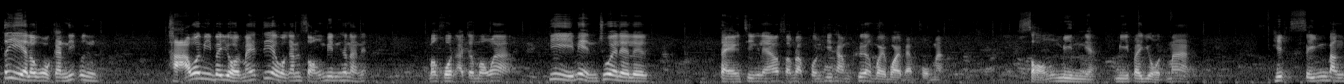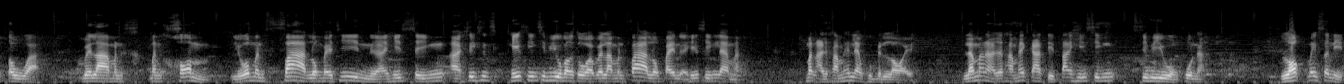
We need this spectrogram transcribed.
เตี้ยลงกว่ากันนิดนึงถามว่ามีประโยชน์ไหมเตี้ยกว่ากัน 2 มิลขนาดเนี้ยบางคนอาจจะมองว่าพี่ไม่เห็นช่วยเลยเลย แต่จริงๆแล้วสำหรับคนที่ทำเครื่องบ่อยๆ แบบผมอะสองมิลเนี่ยมีประโยชน์มากฮิตซิงค์บางตัว เวลามันมันค่อม หรือว่ามันฟาดลงไปที่เหนือฮิตซิงค์อะฮิตซิงค์ซีพียูบางตัวเวลามันฟาดลงไปเหนือฮิตซิงค์แรมอะมันอาจจะทำให้แรมคุณเป็นรอย แล้วมันอาจจะทำให้การติดตั้งฮิตซิงค์ซีพียูของคุณอะล็อกไม่สนิท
